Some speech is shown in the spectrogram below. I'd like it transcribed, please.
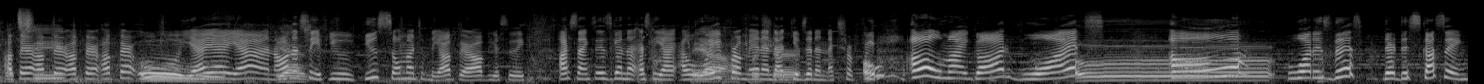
Up Let's there, up see. there, up there, up there. Ooh, yeah, Ooh. yeah, yeah. And Yeah. honestly, if you use so much of the up there, obviously, Isnacks is gonna SDI away Yeah, from it, and that gives it an extra free. Oh. Oh, my God, what? Oh. Oh. What is this? They're discussing.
